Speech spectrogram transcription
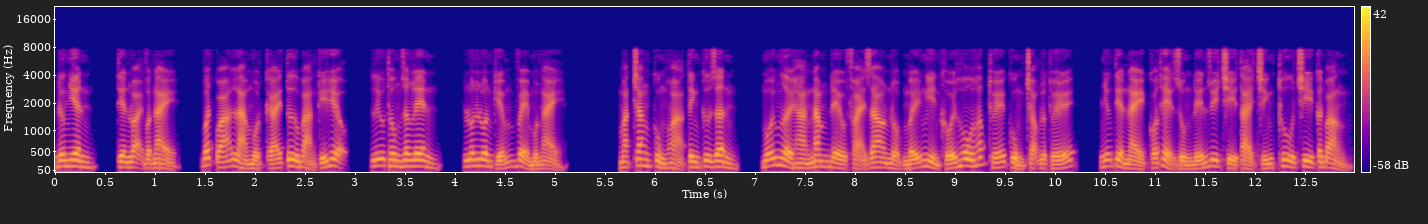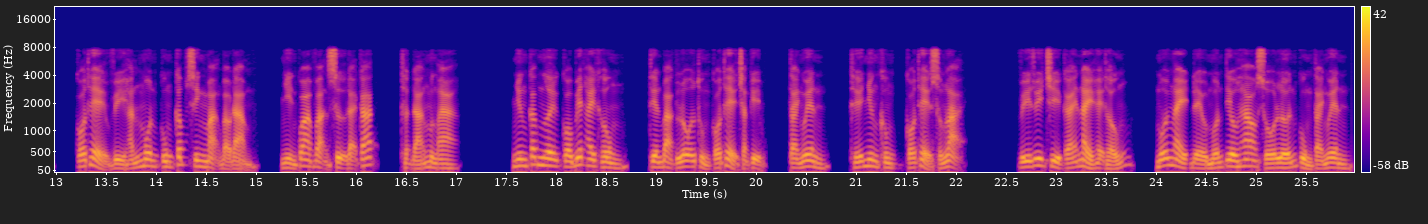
Đương nhiên, tiền loại vật này, bất quá là một cái tư bản ký hiệu, lưu thông dâng lên, luôn luôn kiếm về một ngày. Mặt trăng cùng hỏa tinh cư dân, mỗi người hàng năm đều phải giao nộp mấy nghìn khối hô hấp thuế cùng trọng lực thuế, những tiền này có thể dùng đến duy trì tài chính thu chi cân bằng, có thể vì hắn môn cung cấp sinh mạng bảo đảm, nhìn qua vạn sự đại cát, thật đáng mừng a. Nhưng các ngươi có biết hay không, tiền bạc lỗ thủng có thể chặn kịp, tài nguyên, thế nhưng không có thể sống lại. Vì duy trì cái này hệ thống, mỗi ngày đều muốn tiêu hao số lớn cùng tài nguyên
